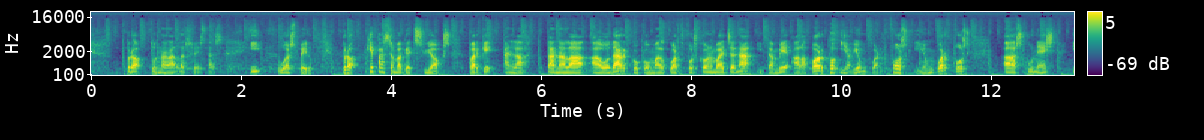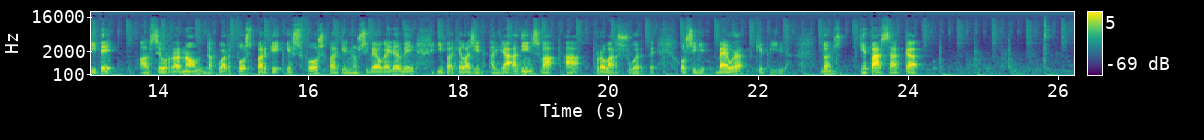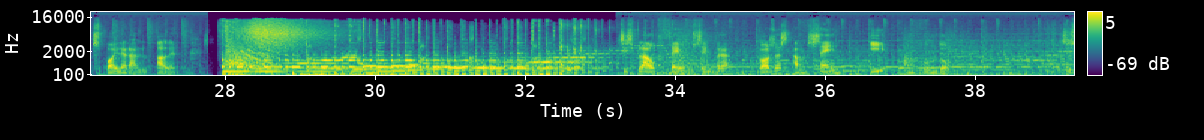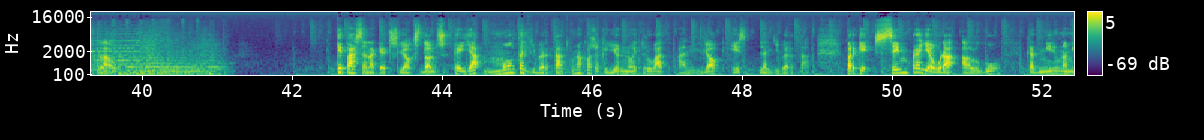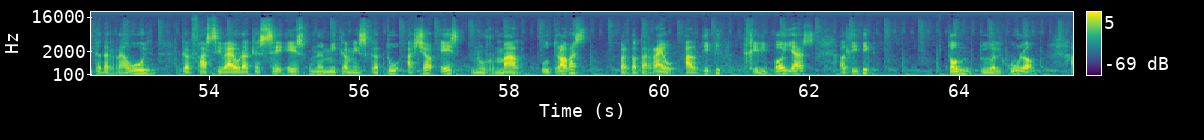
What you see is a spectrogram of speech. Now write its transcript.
però tornaran les festes i ho espero. Però què passa amb aquests llocs? Perquè en la, tant a la a Odarco com al Quart Fosc on vaig anar i també a la Porco hi havia un Quart Fosc i un Quart Fosc es coneix i té el seu renom de quart fosc perquè és fosc, perquè no s'hi veu gaire bé i perquè la gent allà a dins va a provar suerte, o sigui, veure què pilla. Doncs, què passa? Que... Spoiler alert. sisplau, feu sempre coses amb seny i amb condó. Sisplau. Què passa en aquests llocs? Doncs que hi ha molta llibertat. Una cosa que jo no he trobat en lloc és la llibertat. Perquè sempre hi haurà algú que et miri una mica de reull, que faci veure que és una mica més que tu. Això és normal. Ho trobes per tot arreu. El típic gilipolles, el típic tonto del culo,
